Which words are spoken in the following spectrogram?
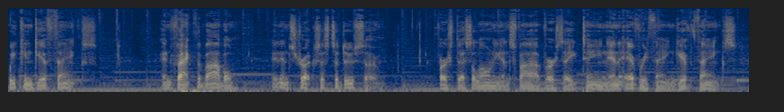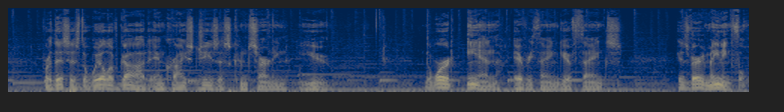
we can give thanks. In fact, the Bible, it instructs us to do so. 1 Thessalonians 5, verse 18 In everything give thanks, for this is the will of God in Christ Jesus concerning you. The word in everything give thanks is very meaningful.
